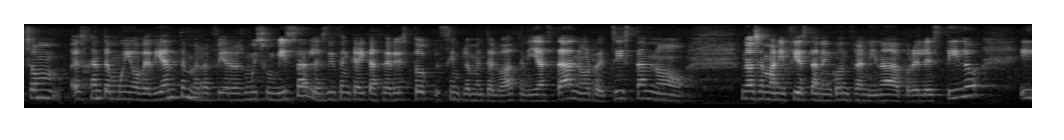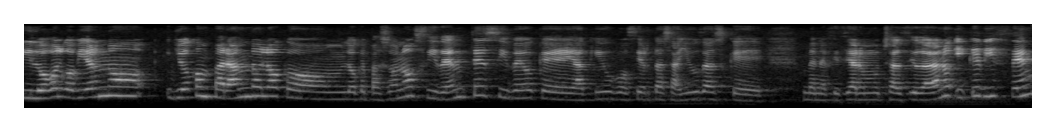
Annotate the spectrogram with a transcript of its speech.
Son, es gente muy obediente, me refiero, es muy sumisa, les dicen que hay que hacer esto, simplemente lo hacen y ya está, no rechistan, no, no se manifiestan en contra ni nada por el estilo. Y luego el gobierno, yo comparándolo con lo que pasó en Occidente, sí veo que aquí hubo ciertas ayudas que beneficiaron mucho al ciudadano y que dicen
